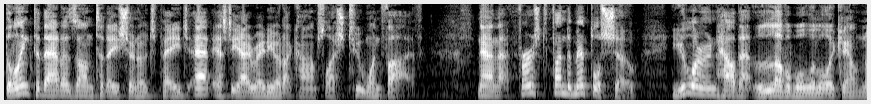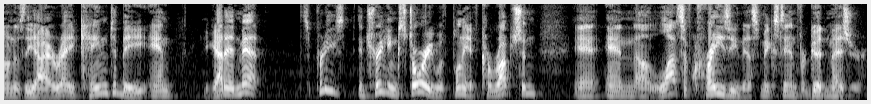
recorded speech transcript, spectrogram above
The link to that is on today's show notes page at sdiradio.com slash 215. Now, in that first fundamental show, you learned how that lovable little account known as the IRA came to be, and you got to admit, it's a pretty intriguing story with plenty of corruption and, and uh, lots of craziness mixed in for good measure.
